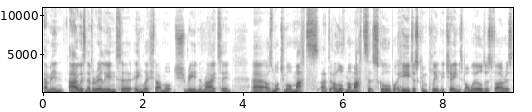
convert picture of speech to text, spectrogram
I mean, I was never really into English that much, reading and writing. Uh, I was much more maths. I, I loved my maths at school, but he just completely changed my world as far as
